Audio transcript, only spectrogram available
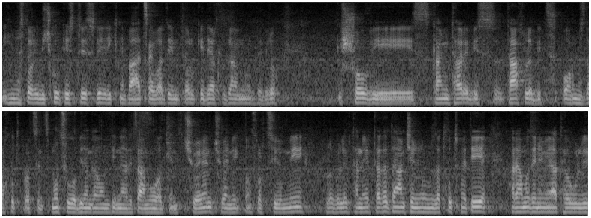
ინვესტორების ჯგუფისთვის ვერ იქნება აწევად, იმიტომ რომ კიდევ ერთხელ გამოვიდები, რომ შოვის განვითარების დაახლოებით 45%-ს მოცულობიდან გამომდინარე წარმოადგენთ ჩვენ, ჩვენი კონსორციუმი, ფლობელებთან ერთად და დანარჩენი 55 რამოდენიმე ათეული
